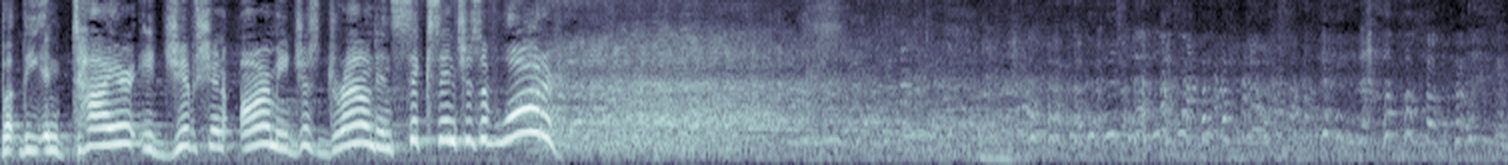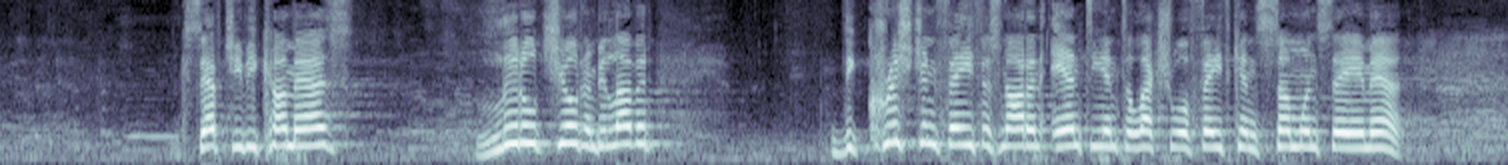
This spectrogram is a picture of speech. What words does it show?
But the entire Egyptian army just drowned in six inches of water. Except ye become as little children. Beloved, the Christian faith is not an anti intellectual faith. Can someone say amen? amen?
